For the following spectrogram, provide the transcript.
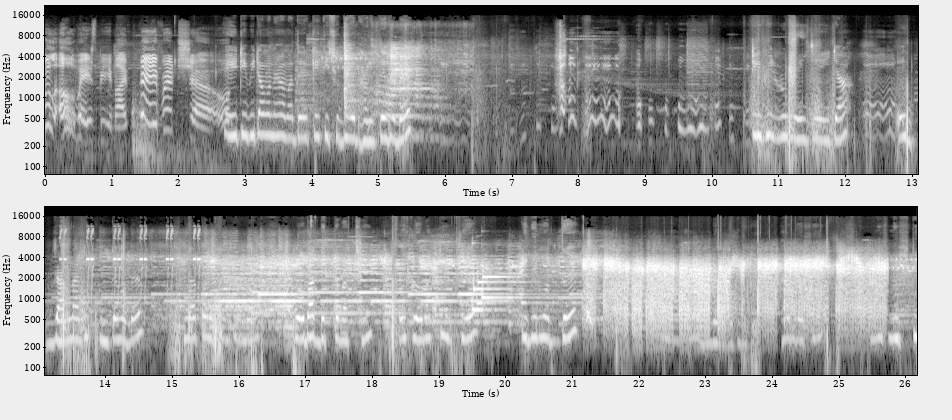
My favorite show. এই টিভিটা মনে হয় আমাদেরকে কিছু দিয়ে ভাঙতে হবে টিভির রুম এই যে এইটা। এই জানলাটি খুলতে হবে। খোলার পর এখানে আমরা প্রবাদ দেখতে পাচ্ছি। এই প্রবাদটি উঠিয়ে টিভির মধ্যে হ্যাঁ, মিষ্টি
